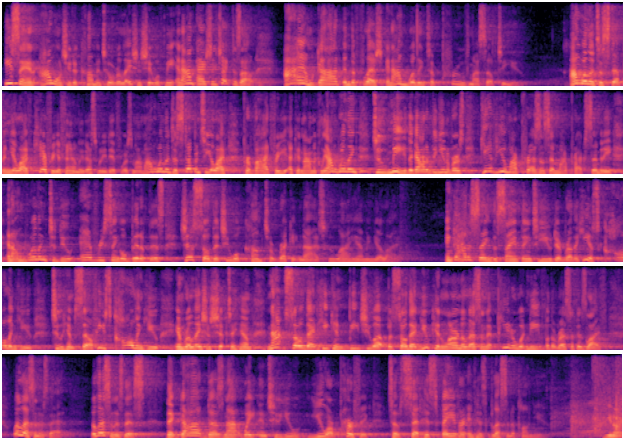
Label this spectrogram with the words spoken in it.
He's saying, I want you to come into a relationship with me, and I'm actually, check this out. I am God in the flesh, and I'm willing to prove myself to you. I'm willing to step in your life, care for your family. That's what he did for his mom. I'm willing to step into your life, provide for you economically. I'm willing to, me, the God of the universe, give you my presence and my proximity. And I'm willing to do every single bit of this just so that you will come to recognize who I am in your life. And God is saying the same thing to you, dear brother. He is calling you to Himself. He's calling you in relationship to Him, not so that He can beat you up, but so that you can learn a lesson that Peter would need for the rest of his life. What lesson is that? The lesson is this that God does not wait until you, you are perfect to set his favor and his blessing upon you. You know,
